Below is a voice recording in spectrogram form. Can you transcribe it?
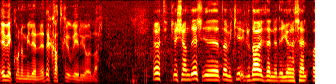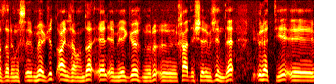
Ev ekonomilerine de katkı veriyorlar. Evet, Keşan'dayız. Ee, tabii ki gıda üzerine de yöresel pazarımız e, mevcut. Aynı zamanda el emeği, göz nuru e, kardeşlerimizin de ürettiği e,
